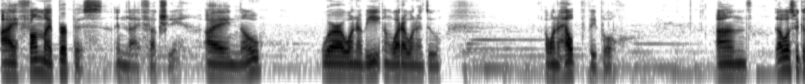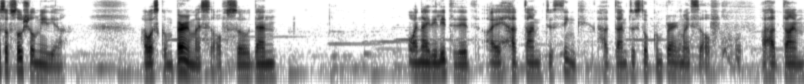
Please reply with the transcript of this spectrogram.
I found my purpose in life actually. I know where I want to be and what I want to do. I want to help people. And that was because of social media. I was comparing myself, so then when I deleted it, I had time to think. I had time to stop comparing myself. I had time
